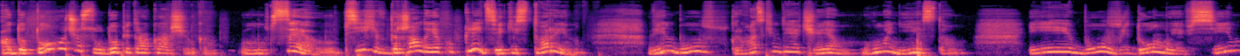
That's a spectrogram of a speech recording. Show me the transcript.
А, до того часу, до Петра Кащенка, все, психів держали як у клітці, якісь тварину. Він був громадським діячем, гуманістом і був відомий всім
